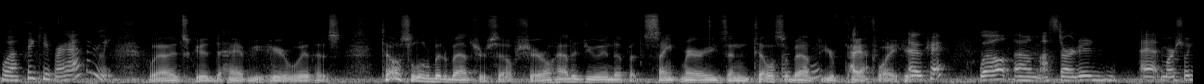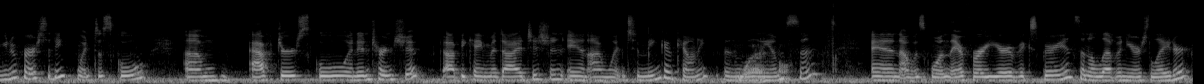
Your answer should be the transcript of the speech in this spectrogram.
Well, thank you for having me. Well, it's good to have you here with us. Tell us a little bit about yourself, Cheryl. How did you end up at St. Mary's, and tell us okay. about your pathway here. Okay. Well, um, I started at Marshall University, went to school. Um, after school and internship, I became a dietitian, and I went to Mingo County in wow. Williamson. And I was going there for a year of experience, and 11 years later,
